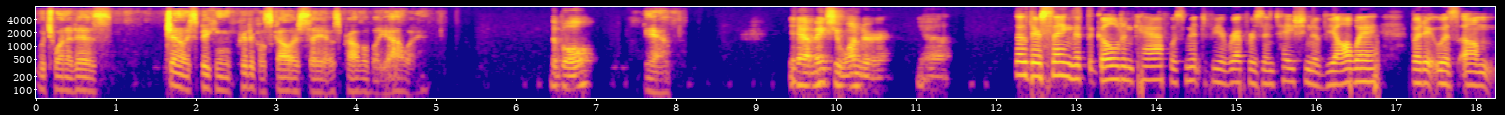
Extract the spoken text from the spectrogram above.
which one it is. Generally speaking, critical scholars say it was probably Yahweh. The bull. Yeah. Yeah, it makes you wonder. Yeah. So they're saying that the golden calf was meant to be a representation of Yahweh, but it was um,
